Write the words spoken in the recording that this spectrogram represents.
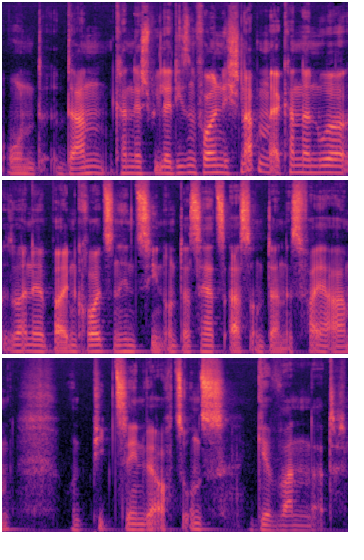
Und dann kann der Spieler diesen vollen nicht schnappen, er kann dann nur seine beiden Kreuzen hinziehen und das Herz Ass, und dann ist Feierabend, und Pik 10 wäre auch zu uns gewandert.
